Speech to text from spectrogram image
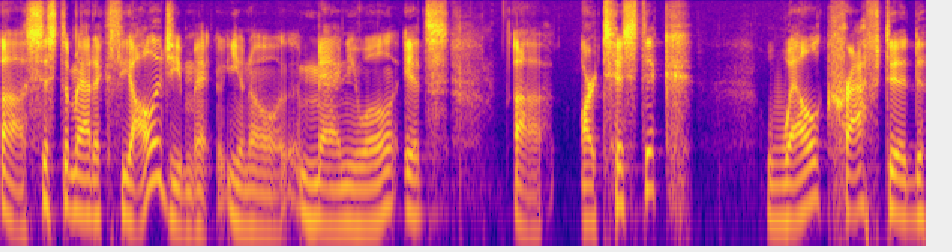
uh, systematic theology, ma- you know, manual. It's uh, artistic well crafted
